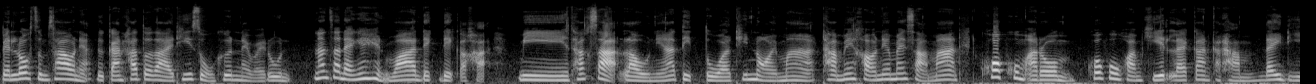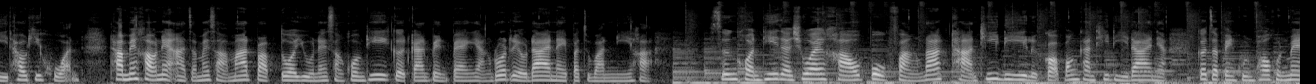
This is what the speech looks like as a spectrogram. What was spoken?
เป็นโรคซึมเศร้าเนี่ยหรือการฆ่าตัวตายที่สูงขึ้นในวัยรุ่น นั่นแสดงให้เห็นว่าเด็กๆอะค่ะ มีทักษะเหล่านี้ติดตัวที่น้อยมากทำให้เขาเนี่ยไม่สามารถควบคุมอารมณ์ ควบคุมความคิดและการกระทำได้ดีเท่าที่ควรทำให้เขาเนี่ยอาจจะไม่สามารถปรับตัวอยู่ในสังคมที่เกิดการเปลี่ยนแปลงอย่างรวดเร็วได้ในปัจจุบันนี้ค่ะ ซึ่งคนที่จะช่วยเขาปลูกฝังรากฐานที่ดี หรือเกาะป้องกันที่ดีได้เนี่ย ก็จะเป็นคุณพ่อคุณแม่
